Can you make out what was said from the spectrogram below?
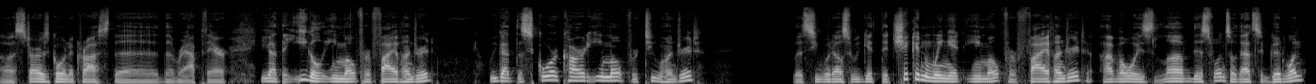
Uh, stars going across the the wrap there. You got the eagle emote for 500. We got the scorecard emote for 200. Let's see what else we get. The chicken wing it emote for 500. I've always loved this one, so that's a good one.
